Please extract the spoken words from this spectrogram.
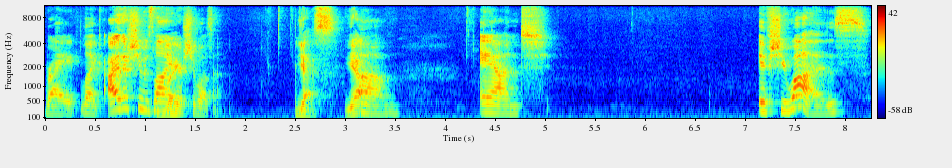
right? Like either she was lying or Mm-hmm. She wasn't. Yes. Yeah. Um, and if she was,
